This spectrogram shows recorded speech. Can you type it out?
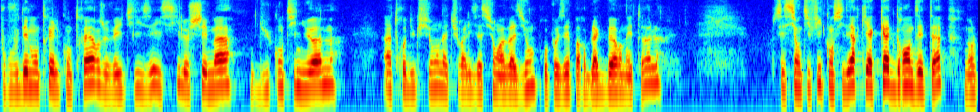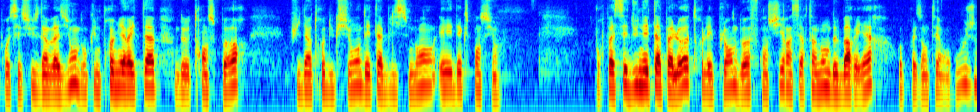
Pour vous démontrer le contraire, je vais utiliser ici le schéma du continuum introduction, naturalisation, invasion proposé par Blackburn et al. Ces scientifiques considèrent qu'il y a quatre grandes étapes dans le processus d'invasion. Donc une première étape de transport, puis d'introduction, d'établissement et d'expansion. Pour passer d'une étape à l'autre, les plantes doivent franchir un certain nombre de barrières, représentées en rouge.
